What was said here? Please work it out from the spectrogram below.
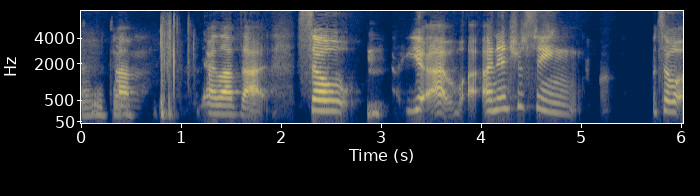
And uh, um, i love that. So yeah uh, an interesting so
